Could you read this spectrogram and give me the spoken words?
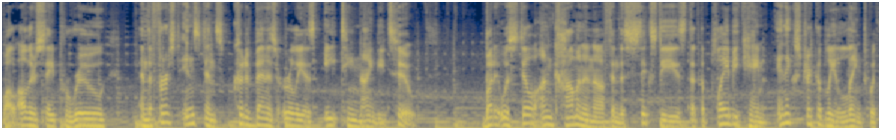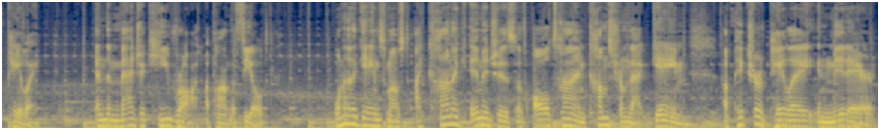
while others say Peru, and the first instance could have been as early as 1892. But it was still uncommon enough in the 60s that the play became inextricably linked with Pele and the magic he wrought upon the field. One of the game's most iconic images of all time comes from that game a picture of Pele in midair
